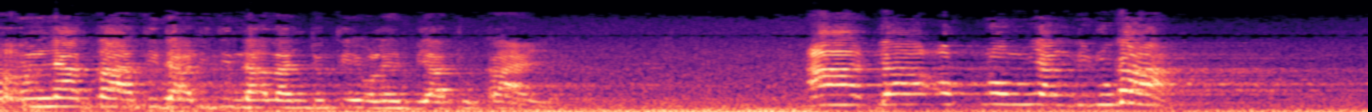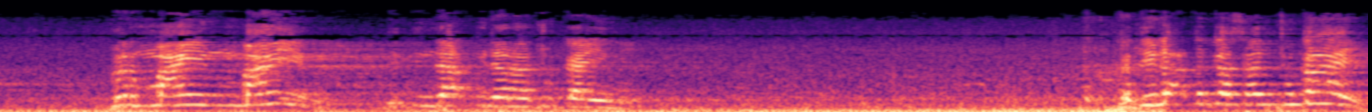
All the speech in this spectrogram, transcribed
ternyata tidak ditindaklanjuti oleh bea cukai. Ada oknum yang diduga bermain-main di tindak pidana cukai ini. Ketidaktegasan cukai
